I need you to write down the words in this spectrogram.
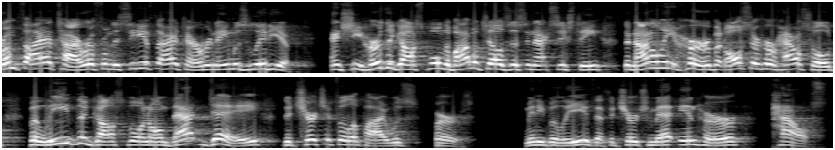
from Thyatira, from the city of Thyatira. Her name was Lydia. And she heard the gospel, and the Bible tells us in Acts 16 that not only her, but also her household believed the gospel. And on that day, the church at Philippi was birthed. Many believe that the church met in her house.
